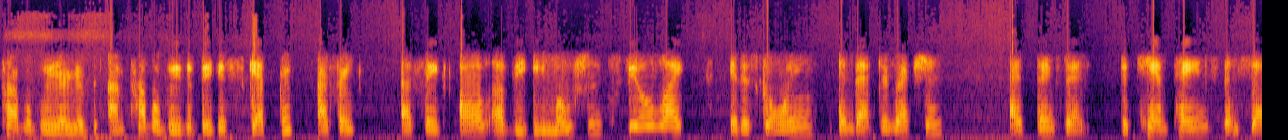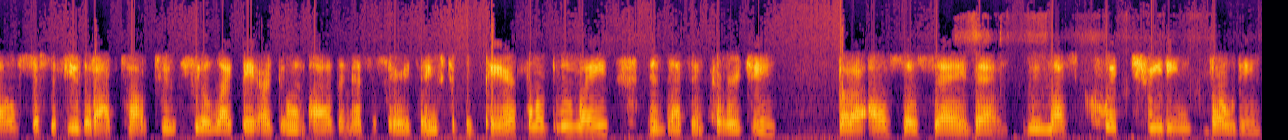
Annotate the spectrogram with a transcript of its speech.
probably are your, I'm probably the biggest skeptic. I think I think all of the emotions feel like it is going in that direction. I think that the campaigns themselves, just a few that I've talked to, feel like they are doing all the necessary things to prepare for a blue wave, and that's encouraging. But I also say that we must quit treating voting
